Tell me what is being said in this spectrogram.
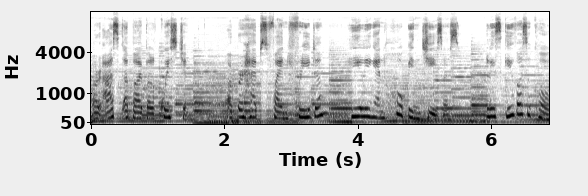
or ask a Bible question, or perhaps find freedom, healing, and hope in Jesus, please give us a call.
